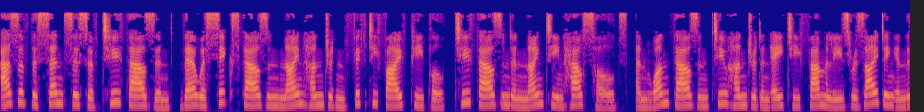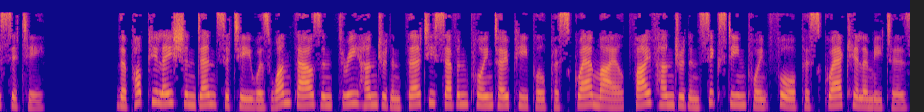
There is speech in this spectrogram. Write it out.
As of the census of 2000, there were 6,955 people, 2,019 households, and 1,280 families residing in the city. The population density was 1,337.0 people per square mile 516.4 per square kilometers.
